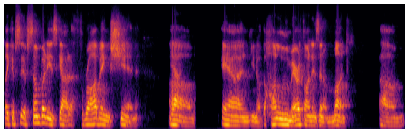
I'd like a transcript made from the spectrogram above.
like if if somebody's got a throbbing shin, yeah. um, and you know the Honolulu Marathon is in a month, um,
